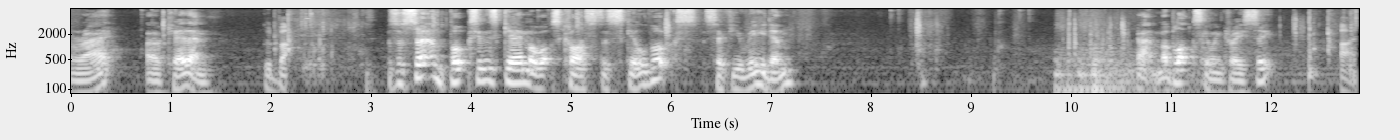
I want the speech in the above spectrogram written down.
Right. Okay then. Goodbye. So certain books in this game are what's classed as skill books. So if you read them, right, my block skill increase. See. Aye.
